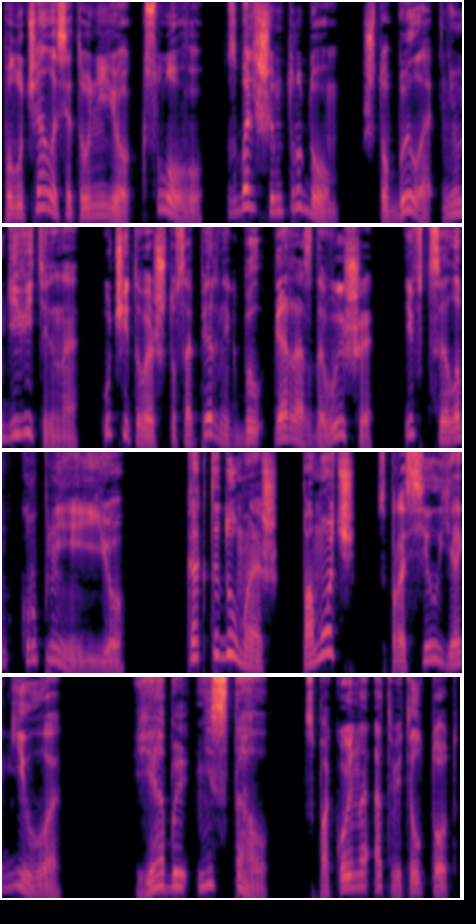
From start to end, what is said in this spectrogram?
Получалось это у нее, к слову, с большим трудом, что было неудивительно учитывая, что соперник был гораздо выше и в целом крупнее ее. «Как ты думаешь, помочь?» — спросил я Гилла. «Я бы не стал», — спокойно ответил тот.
